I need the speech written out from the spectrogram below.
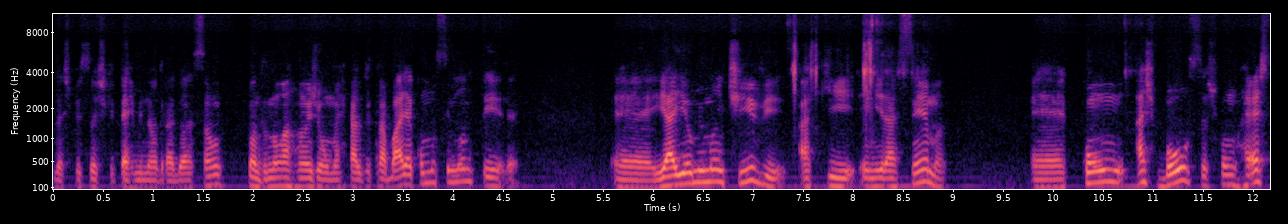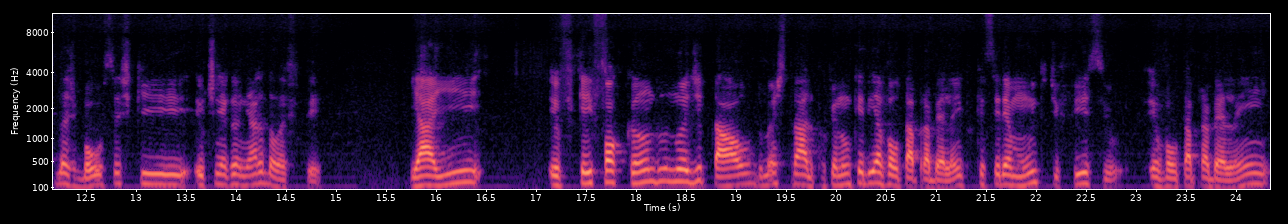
das pessoas que terminam a graduação, quando não arranjam um mercado de trabalho, é como se manter, né? É, e aí eu me mantive aqui em Miracema é, com as bolsas, com o resto das bolsas que eu tinha ganhado da UFT. E aí eu fiquei focando no edital do mestrado, porque eu não queria voltar para Belém, porque seria muito difícil eu voltar para Belém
